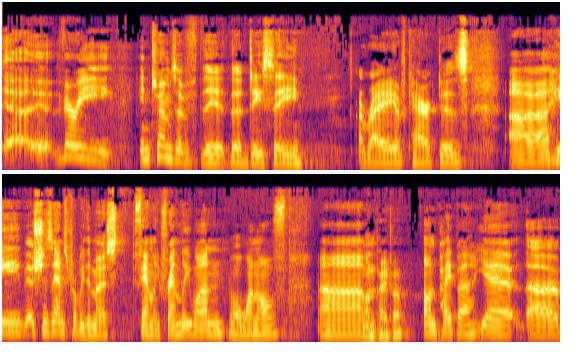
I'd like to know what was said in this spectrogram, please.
uh, very in terms of the the DC array of characters, uh, he Shazam's probably the most family friendly one or one of um, On paper, on paper. Yeah, uh,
